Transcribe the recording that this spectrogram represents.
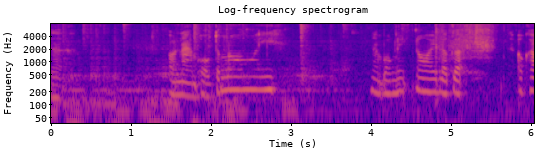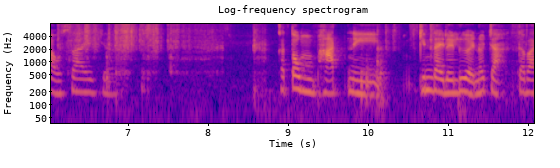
จ้ะเอาน้ำออกจังน้อยน้ำออกนิดหน้อยแล้วก็เอาเข้าใส่จ้ะข้าวต้มพัดนี่กินได้เรื่อยๆเนาะจ้ะแต่ว่า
